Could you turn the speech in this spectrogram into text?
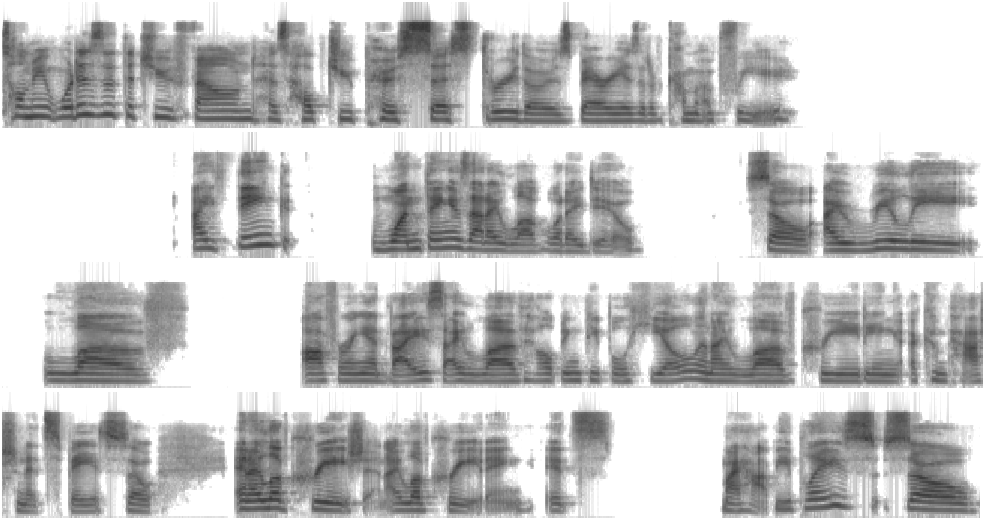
Tell me, what is it that you found has helped you persist through those barriers that have come up for you? I think one thing is that I love what I do. So I really love offering advice. I love helping people heal and I love creating a compassionate space. So, and I love creation. I love creating. It's my happy place. So,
